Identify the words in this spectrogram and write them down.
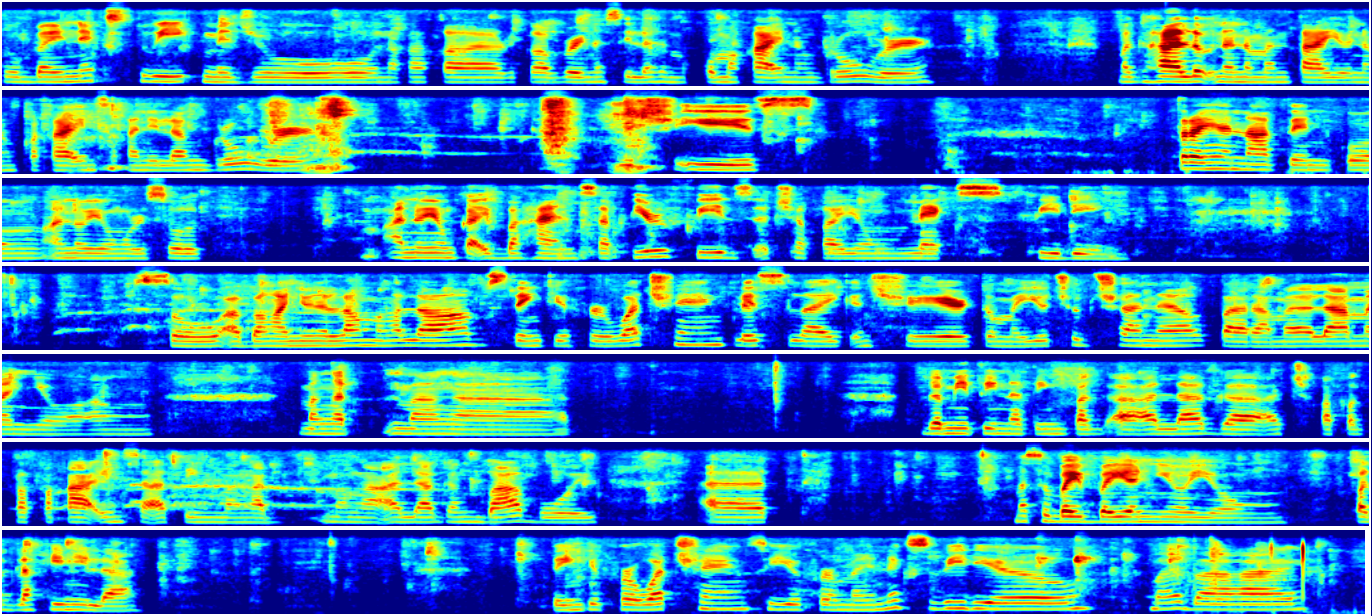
So, by next week, medyo nakaka-recover na sila kumakain ng grower. Maghalo na naman tayo ng pakain sa kanilang grower. Which is, tryan natin kung ano yung result, ano yung kaibahan sa pure feeds at saka yung mix feeding. So, abangan nyo na lang mga loves. Thank you for watching. Please like and share to my YouTube channel para malalaman nyo ang mga mga gamitin nating pag-aalaga at saka pagpapakain sa ating mga mga alagang baboy at masubaybayan nyo yung paglaki nila. Thank you for watching. See you for my next video. Bye-bye.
